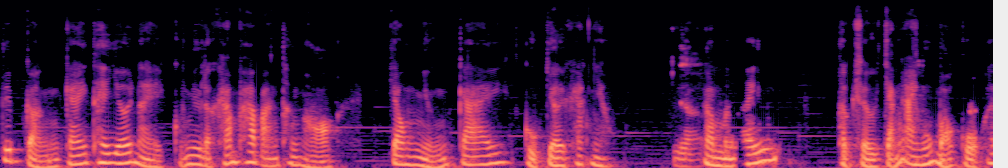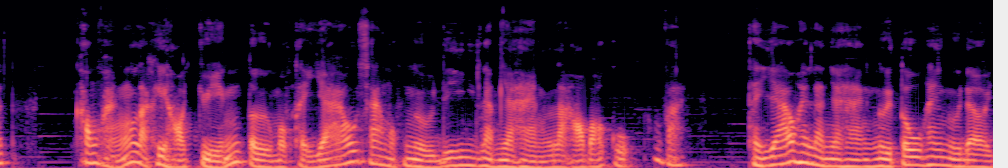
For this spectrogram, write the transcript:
tiếp cận cái thế giới này cũng như là khám phá bản thân họ trong những cái cuộc chơi khác nhau yeah. và mình thấy thật sự chẳng ai muốn bỏ cuộc hết không hẳn là khi họ chuyển từ một thầy giáo sang một người đi làm nhà hàng là họ bỏ cuộc, không phải. Thầy giáo hay là nhà hàng, người tu hay người đời,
